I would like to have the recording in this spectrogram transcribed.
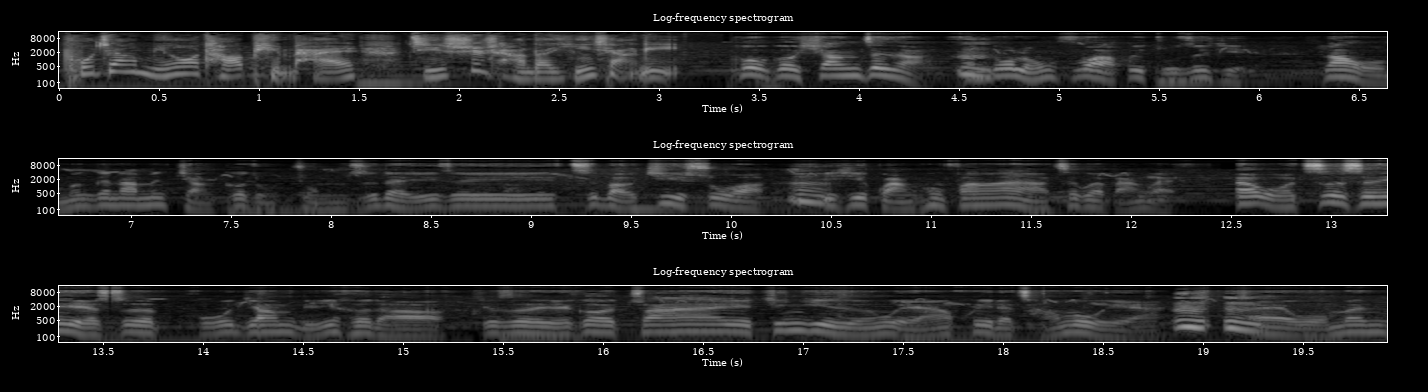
蒲江猕猴桃品牌及市场的影响力。各个乡镇啊，很多农户啊会组织起，让我们跟他们讲各种种植的一些植保技术啊，一些管控方案啊这块板块。呃，我自身也是蒲江猕猴桃就是一个专业经纪人委员会的常务委员。嗯嗯。哎，我们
